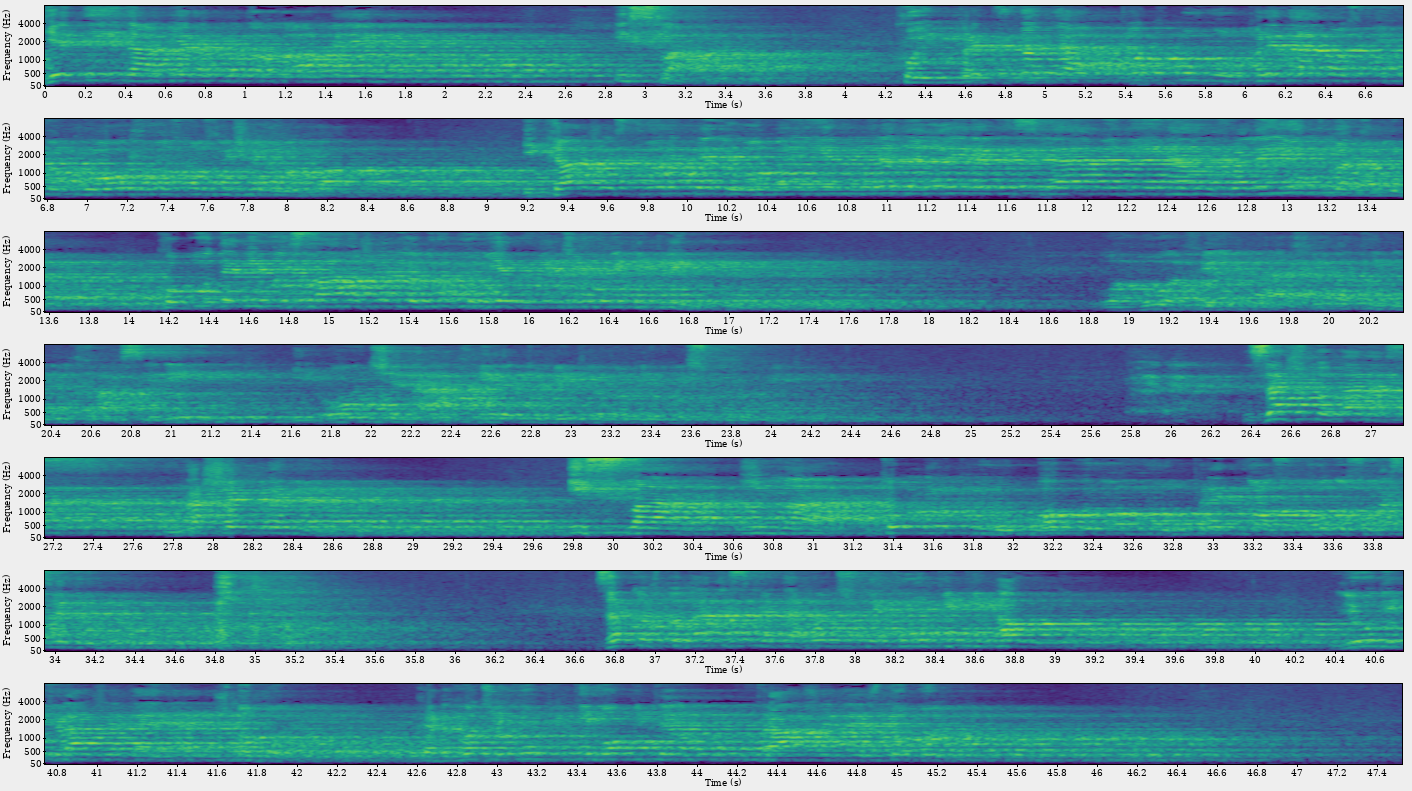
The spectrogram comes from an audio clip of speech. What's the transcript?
Jedina vjera kod Allaha je islam, koji predstavlja potpunu predanost i pokornost uzvišenom Allahu. I kaže stvoritelju ovaj je treba gajran islami dina fale yudbana. Ko bude mimo islama želio drugu vjeru, neće mu biti primjer. Wa huwa al-akhirati min al-khasirin i on će na ahiretu biti od onih koji su. Zašto danas u našem vremenu Islam ima toliku ogromnu prednost od kupiti auto, ljudi traže da je što bolje. Kada hoće kupiti mobitel, traže da je što bolje.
